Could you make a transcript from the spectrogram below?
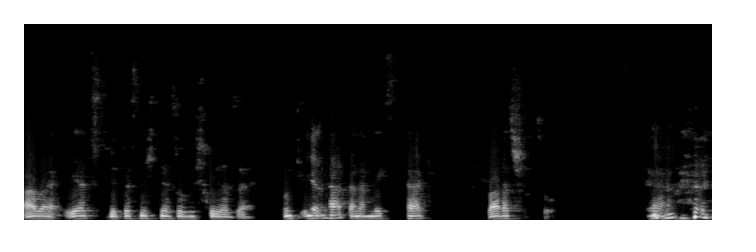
aber jetzt wird das nicht mehr so wie früher sein. Und in ja. der Tat, dann am nächsten Tag war das schon so. Ja. Mhm.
